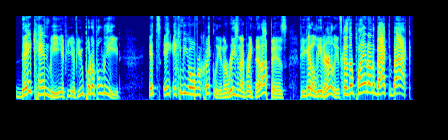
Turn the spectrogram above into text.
They can be if you if you put up a lead it's it, it can be over quickly. And the reason I bring that up is if you get a lead early, it's because they're playing on a back to back.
